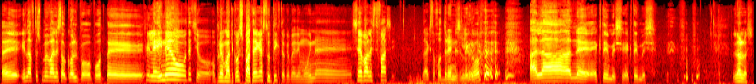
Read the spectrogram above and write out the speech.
Ε, είναι αυτός που με βάλε στο κόλπο, οπότε... Φίλε, είναι ο, τέτοιο, ο πνευματικός πατέρας του TikTok, παιδί μου. Είναι... Σε έβαλε στη φάση. Εντάξει, το χοντρένεις λίγο. Αλλά ναι, εκτίμηση, εκτίμηση. Λόλος.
